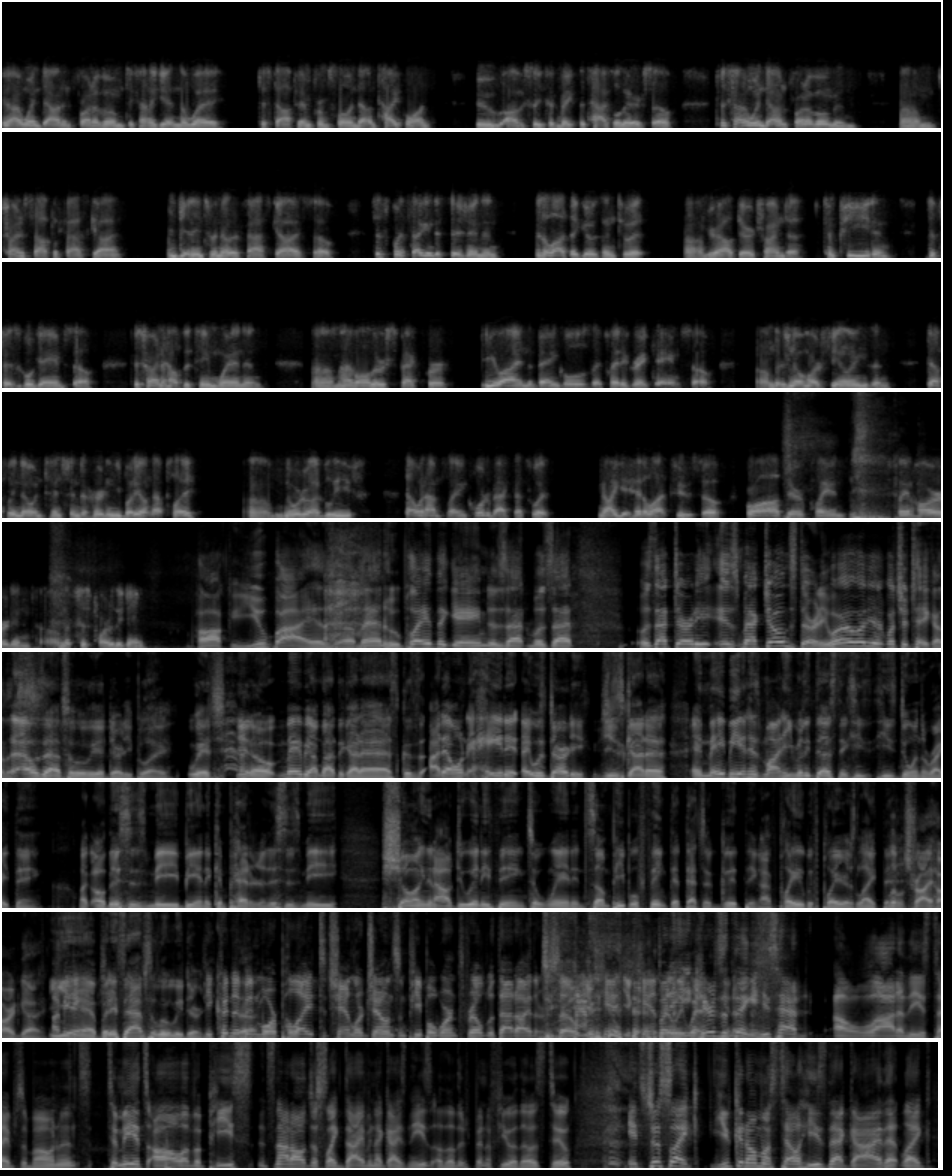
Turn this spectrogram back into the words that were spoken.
you know, I went down in front of him to kind of get in the way to stop him from slowing down Tyquan, who obviously could make the tackle there. So just kind of went down in front of him and um, trying to stop a fast guy from getting to another fast guy. So just split second decision, and there's a lot that goes into it. Um, you're out there trying to compete, and it's a physical game. So just trying to help the team win and um, have all the respect for Eli and the Bengals. They played a great game. So um, there's no hard feelings and definitely no intention to hurt anybody on that play. Um, nor do I believe that when I'm playing quarterback, that's what you know. I get hit a lot too. So we're all out there playing playing hard, and um, that's just part of the game. Hawk, you buy as a man who played the game. Is that was that was that dirty? Is Mac Jones dirty? What, what are your, what's your take on this? That was absolutely a dirty play. Which you know, maybe I'm not the guy to ask because I don't hate it. It was dirty. You just gotta, and maybe in his mind he really does think he's he's doing the right thing. Like, oh, this is me being a competitor. This is me showing that I'll do anything to win. And some people think that that's a good thing. I've played with players like that. Little try hard guy. I mean, yeah, he- but it's absolutely dirty. He couldn't have Yeah. been more polite to Chandler Jones, and people weren't thrilled with that either. So you can't you can't but really he- win. here's the know? thing: he's had a lot of these types of moments. To me, it's all of a piece. It's not all just like diving at guys' knees, although there's been a few of those too. It's just like you can almost tell he's that guy that like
